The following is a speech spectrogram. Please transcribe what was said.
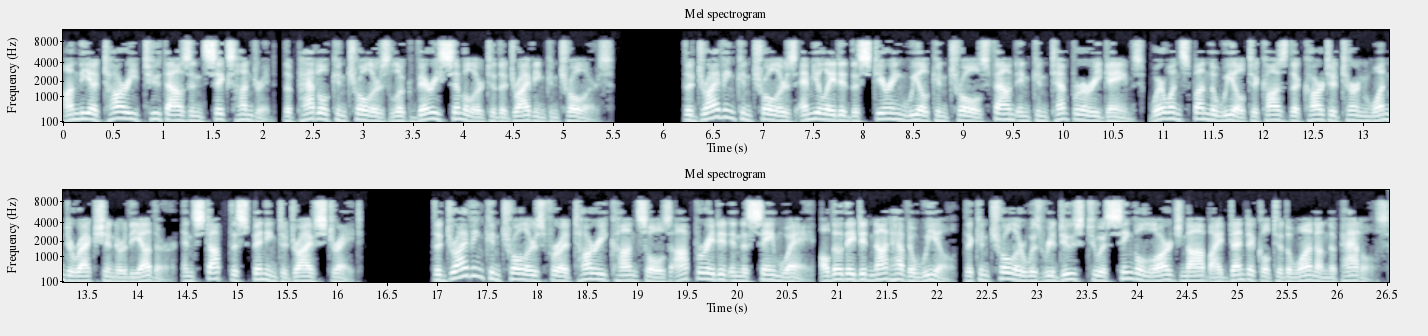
On the Atari 2600, the paddle controllers look very similar to the driving controllers. The driving controllers emulated the steering wheel controls found in contemporary games, where one spun the wheel to cause the car to turn one direction or the other, and stopped the spinning to drive straight. The driving controllers for Atari consoles operated in the same way, although they did not have a wheel, the controller was reduced to a single large knob identical to the one on the paddles.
